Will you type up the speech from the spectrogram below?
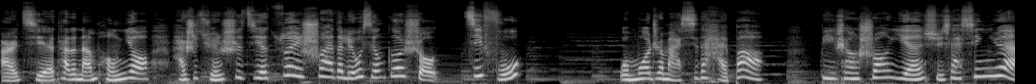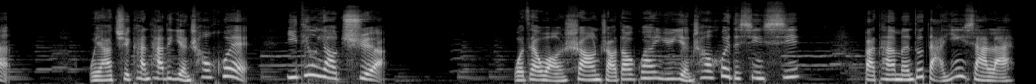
而且他的男朋友还是全世界最帅的流行歌手基福。我摸着马西的海报，闭上双眼，许下心愿：我要去看他的演唱会，一定要去。我在网上找到关于演唱会的信息，把它们都打印下来，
